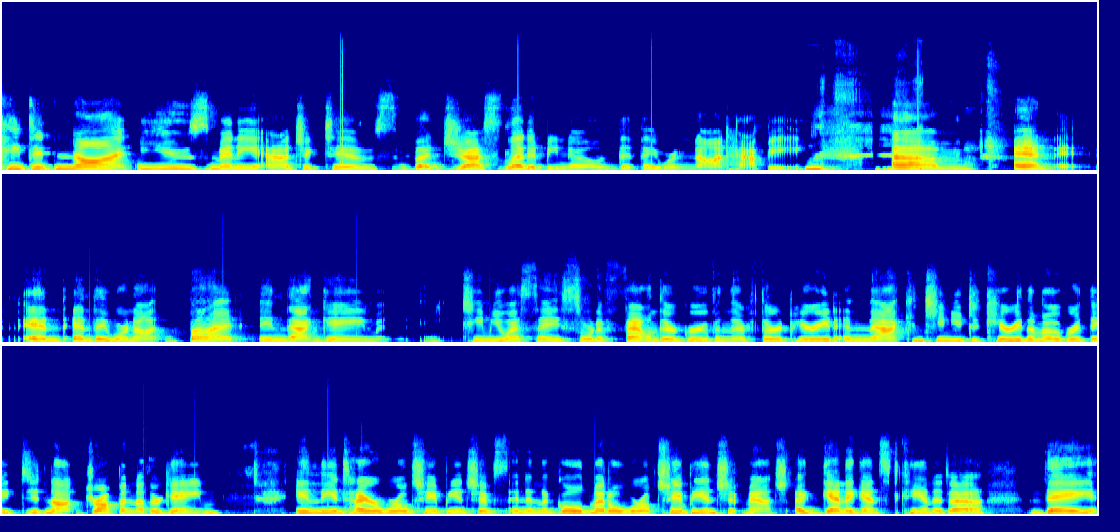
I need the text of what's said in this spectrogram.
he did not use many adjectives, but just let it be known that they were not happy. um, and and and they were not. But in that game, Team USA sort of found their groove in their third period, and that continued to carry them over. They did not drop another game in the entire World Championships and in the gold medal World Championship match again against Canada. They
